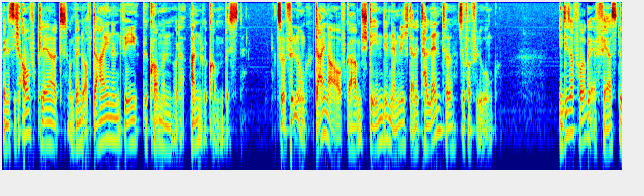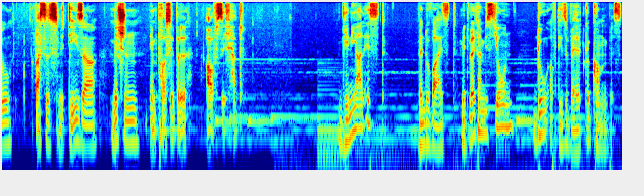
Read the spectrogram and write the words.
Wenn es sich aufklärt und wenn du auf deinen Weg gekommen oder angekommen bist. Zur Erfüllung deiner Aufgaben stehen dir nämlich deine Talente zur Verfügung. In dieser Folge erfährst du, was es mit dieser Mission Impossible auf sich hat. Genial ist, wenn du weißt, mit welcher Mission du auf diese Welt gekommen bist.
